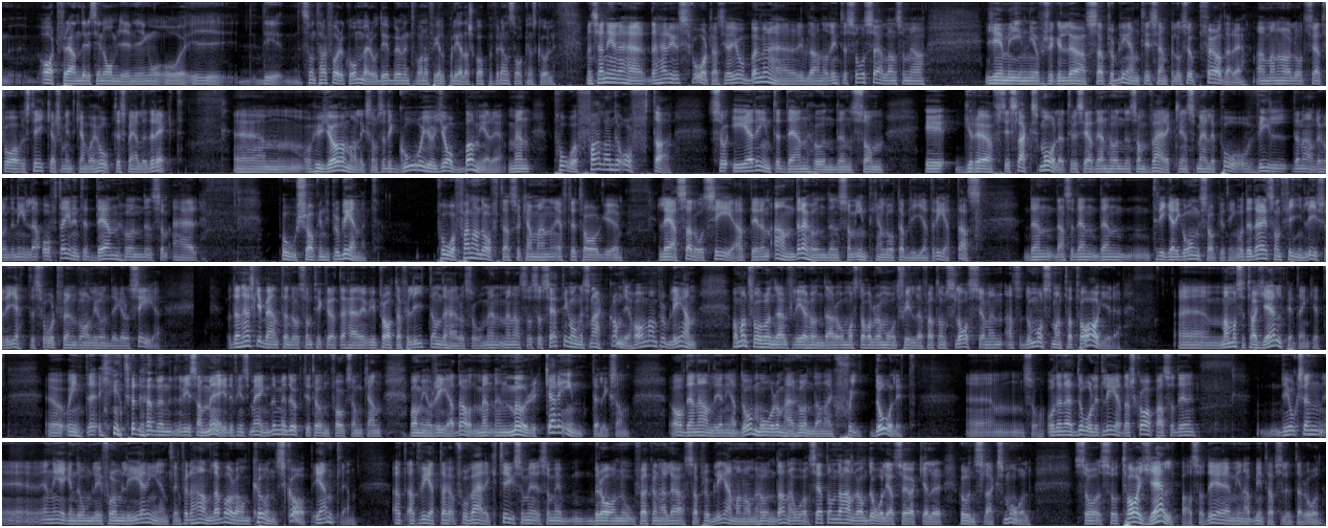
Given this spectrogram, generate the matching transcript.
artfränder i sin omgivning. Och, och i, det, sånt här förekommer och det behöver inte vara något fel på ledarskapet för den sakens skull. Men sen är det här, det här är ju svårt. Alltså jag jobbar med det här ibland och det är inte så sällan som jag Ge mig in i och försöker lösa problem, till exempel hos uppfödare. Om man har, låt säga, två avelstikar som inte kan vara ihop, det smäller direkt. Um, och hur gör man liksom? Så det går ju att jobba med det, men påfallande ofta så är det inte den hunden som är grövst i slagsmålet, det vill säga den hunden som verkligen smäller på och vill den andra hunden illa. Ofta är det inte den hunden som är orsaken till problemet påfallande ofta så kan man efter ett tag eh, läsa då och se att det är den andra hunden som inte kan låta bli att retas. Den, alltså den, den triggar igång saker och ting. Och det där är ett sånt finlir så det är jättesvårt för en vanlig hundägare att se. Och den här skribenten då som tycker att det här, vi pratar för lite om det här och så. Men, men alltså så sätt igång och snacka om det. Har man problem, har man 200 eller fler hundar och måste hålla dem åtskilda för att de slåss. Ja men alltså då måste man ta tag i det. Eh, man måste ta hjälp helt enkelt. Eh, och inte, inte nödvändigtvis av mig. Det finns mängder med duktigt hundfolk som kan vara med och reda. Men, men mörka det inte liksom. Av den anledningen att då mår de här hundarna skitdåligt. Ehm, så. Och det där dåligt ledarskap, alltså det, det är också en, eh, en egendomlig formulering egentligen. För det handlar bara om kunskap egentligen. Att, att veta, få verktyg som är, som är bra nog för att kunna lösa problem man har med hundarna. Oavsett om det handlar om dåliga sök eller hundslagsmål. Så, så ta hjälp alltså, det är mina, mitt absoluta råd.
